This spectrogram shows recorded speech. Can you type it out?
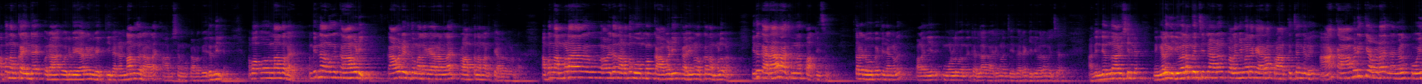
അപ്പൊ നമുക്ക് അതിന്റെ ഒരാ ഒരു വേറെ ഒരു രണ്ടാമതൊരാളെ ആവശ്യം നമുക്ക് അവിടെ വരുന്നില്ല. അപ്പൊ ഒന്നാമത്തെ കാര്യം പിന്നെ നമുക്ക് കാവടി കാവടി എടുത്ത് മല കയറാനുള്ള പ്രാർത്ഥന നടത്തിയ ആളുകളുണ്ടാവും അപ്പൊ നമ്മളെ അവർ നടന്നു പോകുമ്പോൾ കാവടിയും കാര്യങ്ങളൊക്കെ നമ്മൾ വേണം ഇത് കരാറാക്കുന്ന പാർട്ടീസ് ഉണ്ട്. ഇത്ര രൂപയ്ക്ക് ഞങ്ങൾ പളനിയിൽ മുകളിൽ വന്നിട്ട് എല്ലാ കാര്യങ്ങളും ചെയ്തുതരാം ഗിരിവലം വെച്ചാൽ അതിന്റെ ഒന്നും ആവശ്യമില്ല. നിങ്ങൾ ഗിരിവലം വെച്ചിട്ടാണ് പളനിമല കയറാൻ പ്രാർത്ഥിച്ചെങ്കിൽ ആ കാവടിക്ക് അവിടെ ഞങ്ങൾ പോയി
